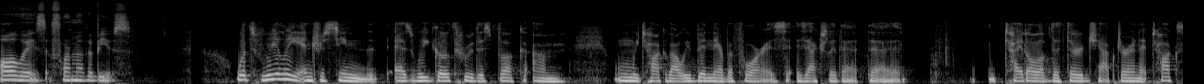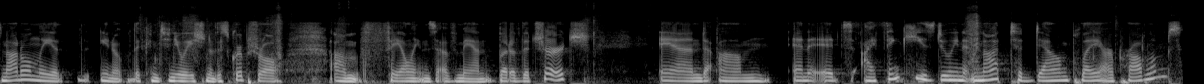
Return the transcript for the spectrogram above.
always a form of abuse. What's really interesting as we go through this book, um, when we talk about we've been there before, is is actually the the title of the third chapter, and it talks not only you know the continuation of the scriptural um, failings of man, but of the church, and um, and it's I think he's doing it not to downplay our problems,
